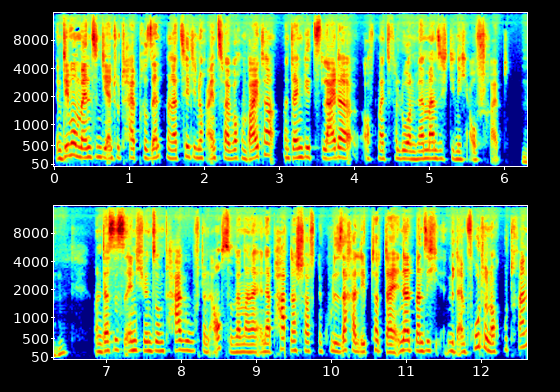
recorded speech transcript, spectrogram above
In dem Moment sind die ein total präsent, man erzählt die noch ein, zwei Wochen weiter und dann geht's leider oftmals verloren, wenn man sich die nicht aufschreibt. Mhm. Und das ist eigentlich in so einem Tagebuch dann auch so. Wenn man in der Partnerschaft eine coole Sache erlebt hat, da erinnert man sich mit einem Foto noch gut dran.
